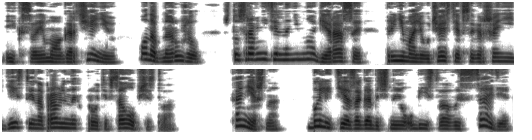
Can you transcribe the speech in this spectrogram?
И к своему огорчению он обнаружил, что сравнительно немногие расы принимали участие в совершении действий, направленных против сообщества. Конечно, были те загадочные убийства в Иссайде,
